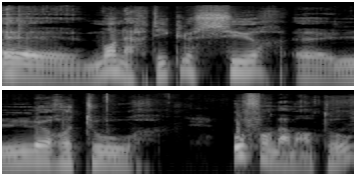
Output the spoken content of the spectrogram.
euh, mon article sur euh, le retour aux fondamentaux,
